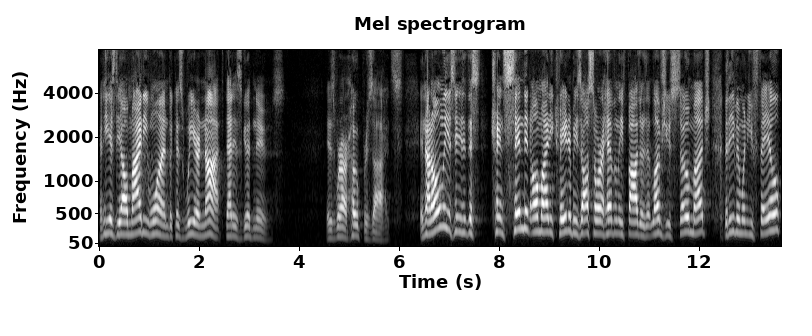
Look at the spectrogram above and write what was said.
And He is the Almighty One because we are not. That is good news. It is where our hope resides. And not only is He this transcendent Almighty Creator, but He's also our Heavenly Father that loves you so much that even when you fail,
